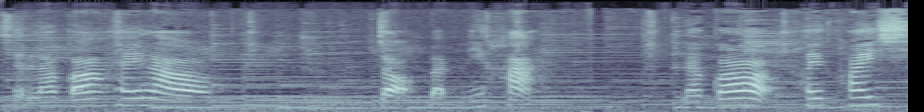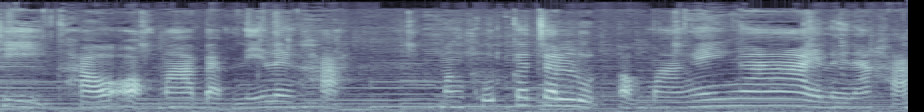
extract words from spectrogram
เสร็จแล้วก็ให้เรา เจาะแบบนี้ค่ะ แล้วก็ค่อยๆฉีกเขาออกมาแบบนี้เลยค่ะ มังคุดก็จะหลุดออกมาง่าย ๆเลยนะคะ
